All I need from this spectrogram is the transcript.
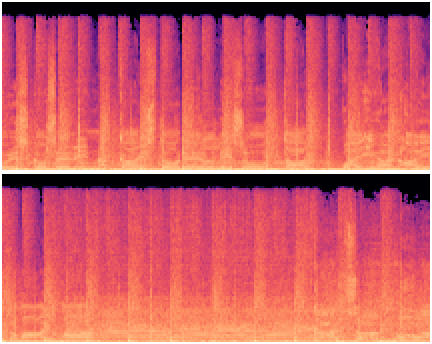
Oisko se rinnakkaistodellisuutta vai ihan aito maailmaa? Katso mua!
